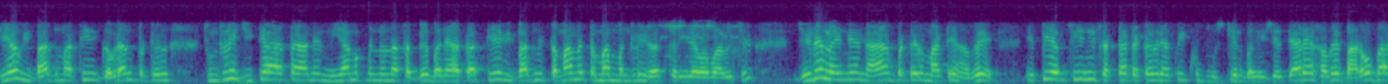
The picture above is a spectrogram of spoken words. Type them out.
જે વિભાગમાંથી ગૌરાંગ પટેલ ચૂંટણી જીત્યા હતા અને નિયામક મંડળના સભ્ય બન્યા હતા, તે વિભાગની તમામે તમામ મંડળી રદ કરી દેવામાં આવી છે. જેને લઈને નારાયણ પટેલ માટે હવે એપીએમસી ની સત્તા ટકાવી રાખવી ખૂબ મુશ્કેલ બની છે. ત્યારે હવે બારોબાર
